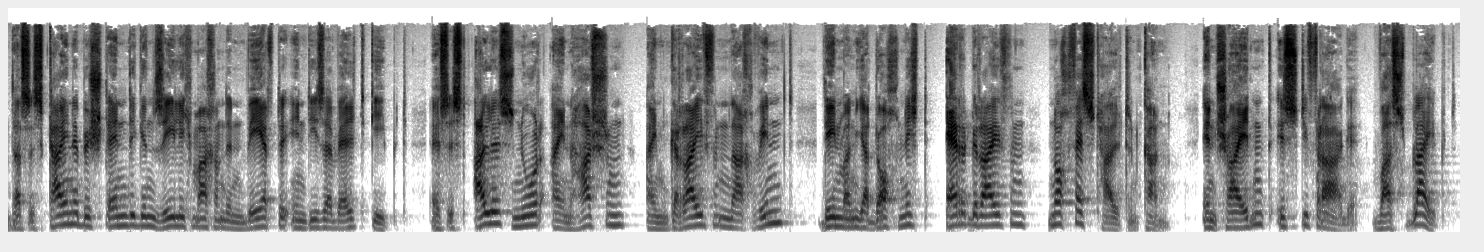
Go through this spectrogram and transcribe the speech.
dass es keine beständigen, seligmachenden Werte in dieser Welt gibt. Es ist alles nur ein Haschen, ein Greifen nach Wind, den man ja doch nicht ergreifen noch festhalten kann. Entscheidend ist die Frage, was bleibt?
